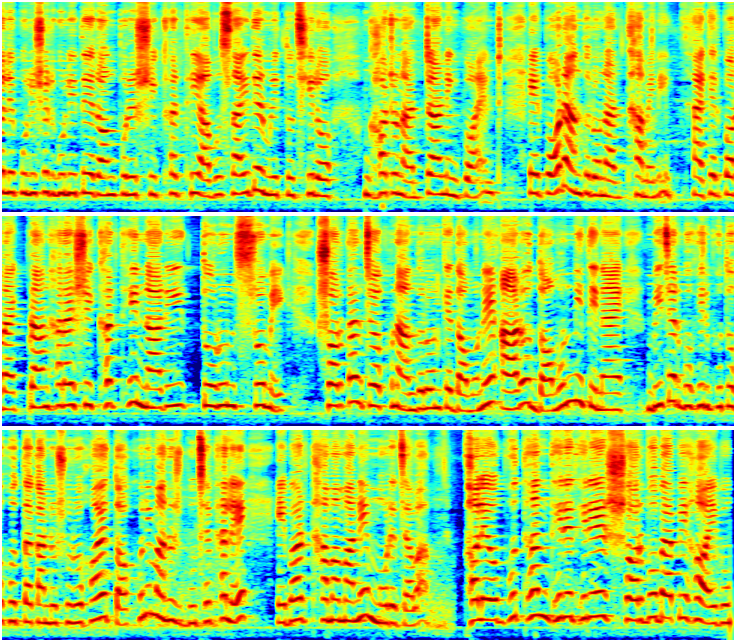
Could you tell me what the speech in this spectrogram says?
সালে পুলিশের গুলিতে রংপুরের শিক্ষার্থী আবু সাইদের মৃত্যু ছিল ঘটনার টার্নিং পয়েন্ট। এরপর আন্দোলন আর থামেনি। একের পর এক প্রাণ হারায় শিক্ষার্থী, নারী, তরুণ, শ্রমিক, সরকার যখন আন্দোলনকে দমনে, আরও দমন নীতি নেয়, বিচার বহির্ভূত হত্যাকাণ্ড শুরু হয়, তখনই মানুষ বুঝে ফেলে এবার থামা মানে মরে যাওয়া। ফলে অভ্যুত্থান ধীরে ধীরে সর্বব্যাপী হয় এবং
